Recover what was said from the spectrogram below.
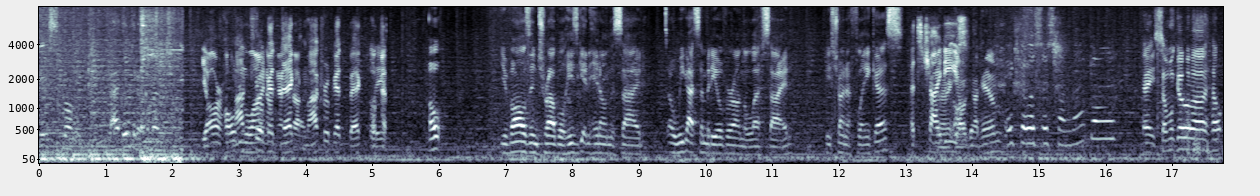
this moment, I don't recommend. Y'all are holding the Macro line on get back, side. macro get back, please. Okay. Oh, Yuval's in trouble. He's getting hit on the side. Oh, we got somebody over on the left side. He's trying to flank us. That's All right, Chinese. y'all got him. Hey, kill assist on that guy. Hey, someone go uh, help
